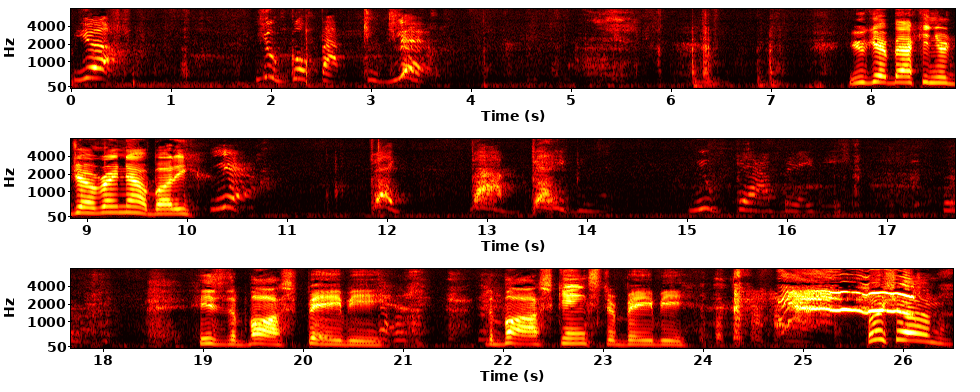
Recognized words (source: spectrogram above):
Yeah. You go back to jail. You get back in your jail right now, buddy. Yeah. Big bad baby. You bad baby. He's the boss, baby. The boss gangster, baby. Push him.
